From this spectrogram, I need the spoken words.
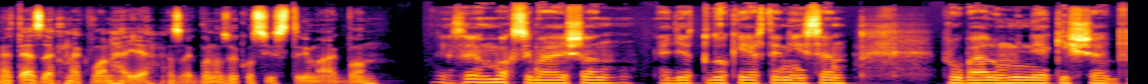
mert ezeknek van helye ezekben az ökoszisztémákban. Ez maximálisan egyet tudok érteni, hiszen próbálunk minél kisebb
